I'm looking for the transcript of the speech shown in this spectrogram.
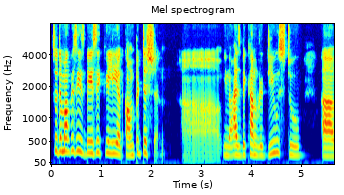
So democracy is basically a competition. Uh, you know, has become reduced to uh,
